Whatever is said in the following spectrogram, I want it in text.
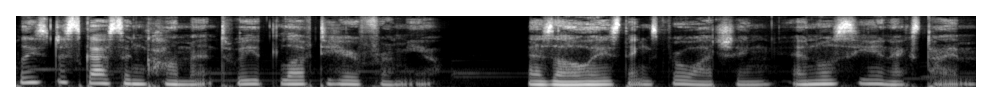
Please discuss and comment. We'd love to hear from you. As always, thanks for watching and we'll see you next time.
